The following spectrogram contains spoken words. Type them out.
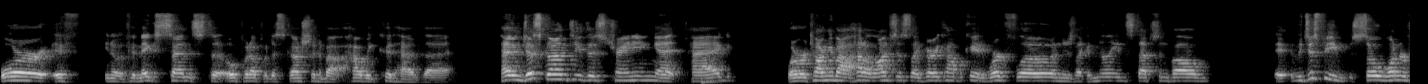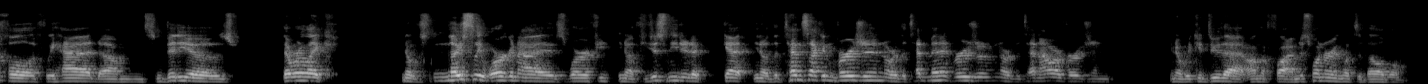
or if, you know, if it makes sense to open up a discussion about how we could have that. Having just gone through this training at PAG, where we're talking about how to launch this like very complicated workflow and there's like a million steps involved it would just be so wonderful if we had um, some videos that were like, you know, nicely organized where if you, you know, if you just needed to get, you know, the 10 second version or the 10 minute version or the 10 hour version, you know, we could do that on the fly. I'm just wondering what's available.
